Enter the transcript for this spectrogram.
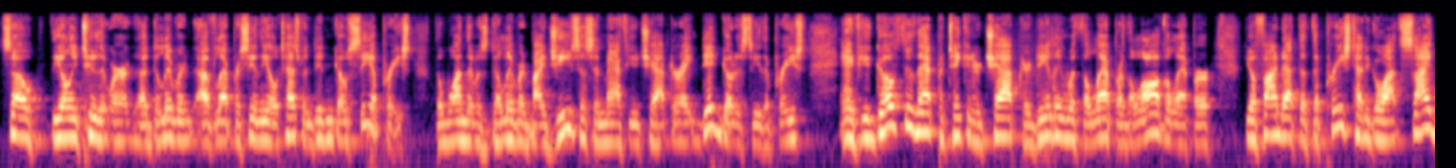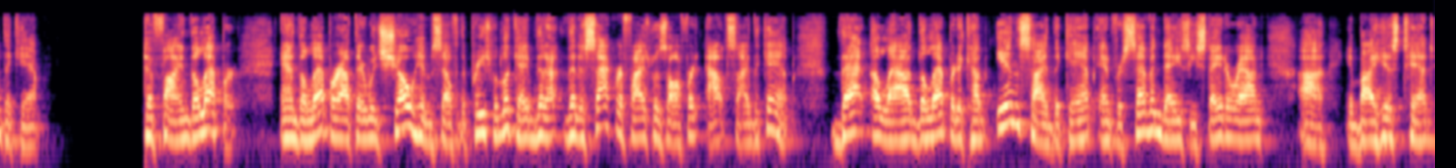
So the only two that were uh, delivered of leprosy in the Old Testament didn't go see a priest. The one that was delivered by Jesus in Matthew chapter 8 did go to see the priest. And if you go through that particular chapter dealing with the leper, the law of the leper, you'll find out that the priest had to go outside the camp to find the leper. And the leper out there would show himself. The priest would look at him. Then a, then a sacrifice was offered outside the camp. That allowed the leper to come inside the camp. And for seven days, he stayed around uh, by his tent.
